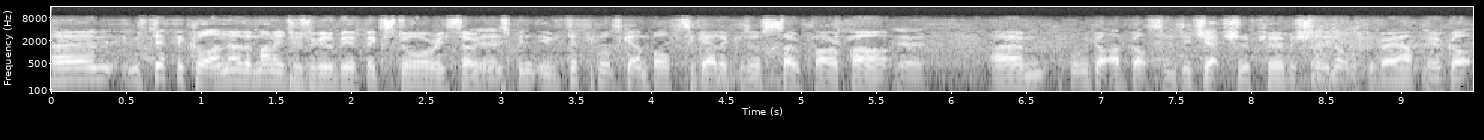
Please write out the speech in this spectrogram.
Um, it was difficult. I know the managers were going to be a big story, so Yeah. it's been it was difficult to get them both together because they were so far apart. Yeah. Um, but we got I've got some dejection of Curbishley, not looking very happy. I've got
